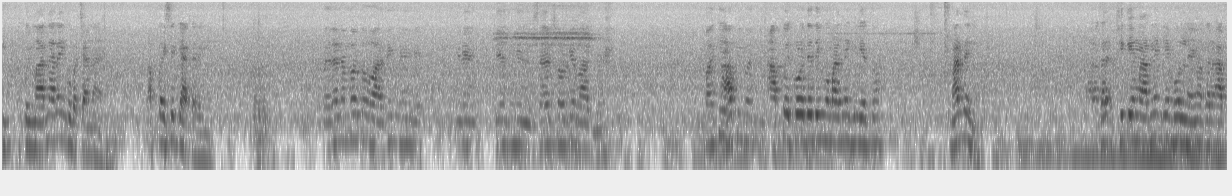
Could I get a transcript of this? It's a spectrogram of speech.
इन- कोई मारना है इनको बचाना है। आप कैसे क्या करेंगे? पहला नंबर तो वार्निंग देंगे। इन्हें केस में शहर छोड़ के भाग जाए बाकी आप आपको एक करोड़ दे देंगे मारने के लिए तो। मार देंगे? अगर ठीक है मारने के लिए बोल रहे हैं अगर आप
